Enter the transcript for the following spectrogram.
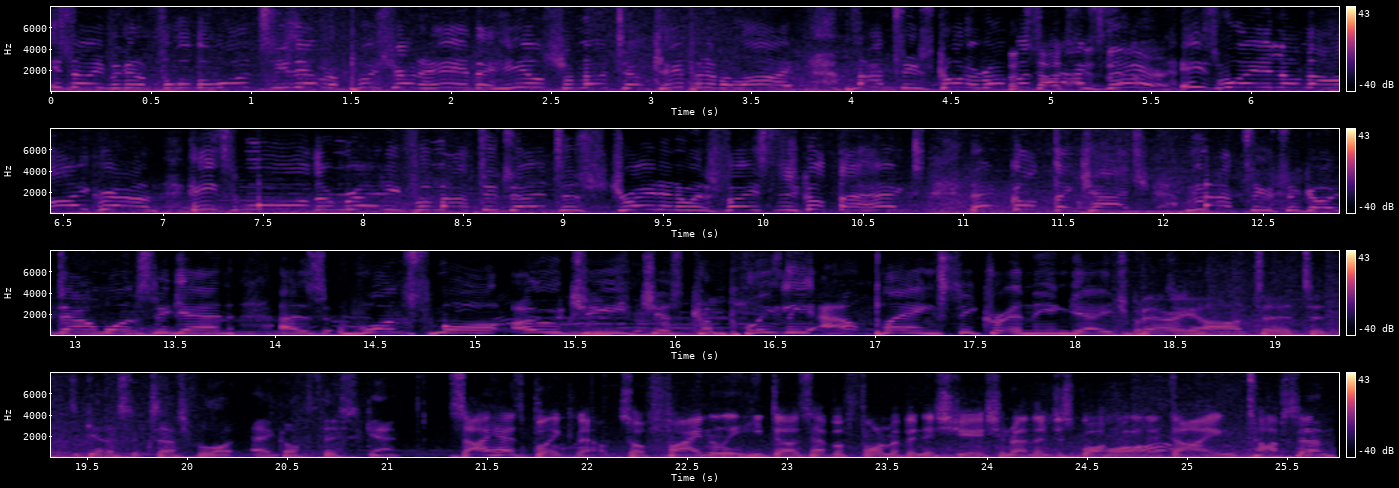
he's not even going to fall the once. He's able to push on here. The heals from N0tail keeping him alive. Matu's got to run. But Sox is there. He's waiting on the high ground. He's more than for Matu to enter straight into his face. He's got the hex. They've got the catch. Matu to go down once again as once more OG just completely outplaying Secret in the engage. Very hard to, to, to get a successful egg off this game. Zai has Blink now. So finally, he does have a form of initiation rather than just walking in and dying. Tops him.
